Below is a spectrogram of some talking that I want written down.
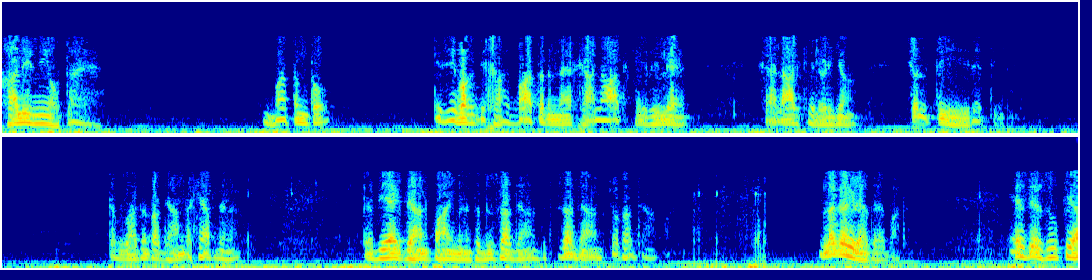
خالی نہیں ہوتا ہے۔ باطن تو کسی وقت خیال باطن میں خیالات کی ریلیں، خیالات کی لڑیاں چلتی ہی رہتی ہیں۔ کبھی باتوں کا دھیان رکھیں اپنے میں کبھی ایک دھیان پانچ منٹ تو دوسرا دھیان، تیسرا دھیان، چوتھا دھیان۔ لگا ہی رہتا ہے بات۔ ایسے صوفیہ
